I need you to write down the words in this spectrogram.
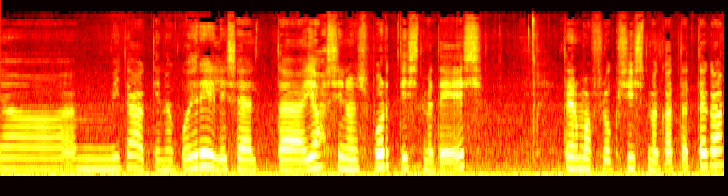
ja midagi nagu eriliselt, äh, jah, siin on sportistmed ees, termoflux istmekatetega.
